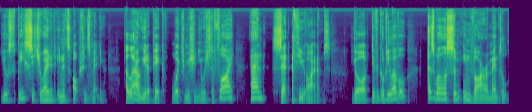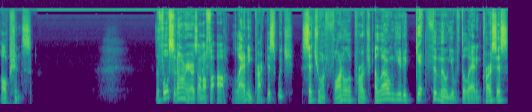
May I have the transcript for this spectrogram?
you'll be situated in its options menu, allowing you to pick which mission you wish to fly and set a few items, your difficulty level, as well as some environmental options. The four scenarios on offer are landing practice, which sets you on final approach, allowing you to get familiar with the landing process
